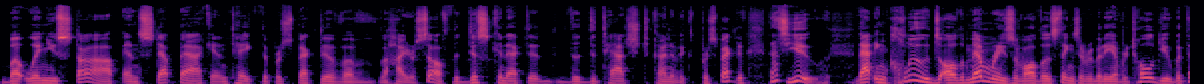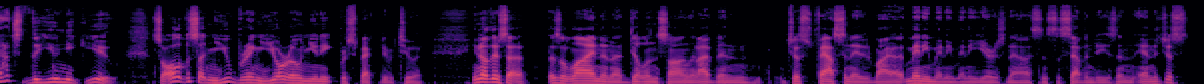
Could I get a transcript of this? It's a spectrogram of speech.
But when you stop and step back and take the perspective of the higher self, the disconnected, the detached kind of perspective, that's you. That includes all the memories of all those things everybody ever told you, but that's the unique you. So all of a sudden you bring your own unique perspective to it. You know, there's a there's a line in a Dylan song that I've been just fascinated by uh, many, many, many years now, since the '70s, and and it just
